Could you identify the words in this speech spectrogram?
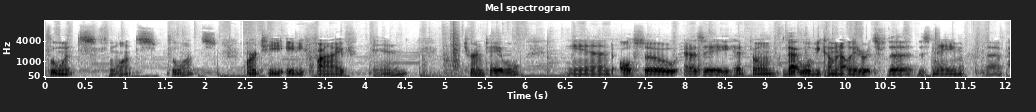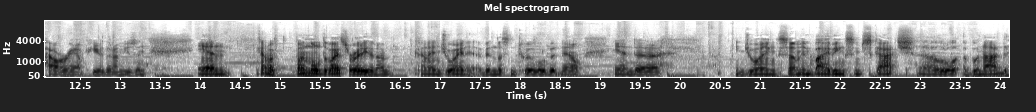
Fluance, Fluance, Fluance RT85N turntable, and also as a headphone. That will be coming out later. It's for the this Naim uh, power amp here that I'm using, and kind of a fun little device already that I'm kind of enjoying it. I've been listening to it a little bit now, and uh, enjoying some imbibing some scotch, uh, a little A'bunadh.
